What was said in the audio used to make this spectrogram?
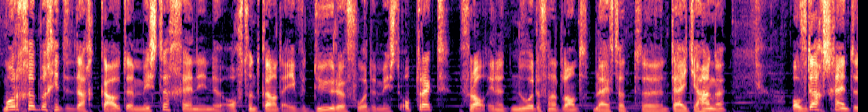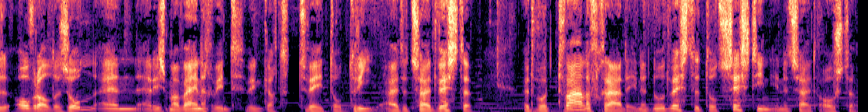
Morgen begint de dag koud en mistig en in de ochtend kan het even duren voor de mist optrekt. Vooral in het noorden van het land blijft dat eh, een tijdje hangen. Overdag schijnt overal de zon en er is maar weinig wind, windkracht 2 tot 3 uit het zuidwesten. Het wordt 12 graden in het noordwesten tot 16 in het zuidoosten.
